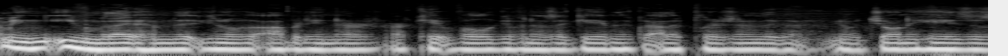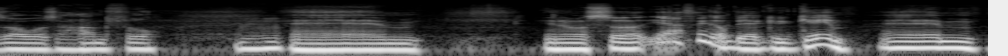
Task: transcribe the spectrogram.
I mean, even without him, that you know, Aberdeen are, are capable of giving us a game. They've got other players in. They've got you know Johnny Hayes is always a handful. Mm-hmm. Um, you know, so yeah, I think it'll be a good game. Um,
